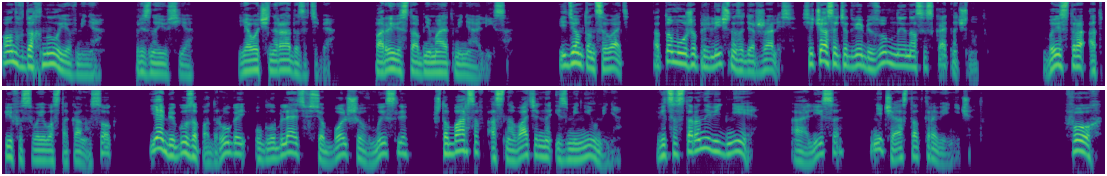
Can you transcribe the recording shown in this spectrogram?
Он вдохнул ее в меня, признаюсь я. Я очень рада за тебя. Порывисто обнимает меня Алиса. Идем танцевать, а то мы уже прилично задержались. Сейчас эти две безумные нас искать начнут. Быстро отпив из своего стакана сок, я бегу за подругой, углубляясь все больше в мысли, что Барсов основательно изменил меня. Ведь со стороны виднее, а Алиса нечасто откровенничает. «Фух,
